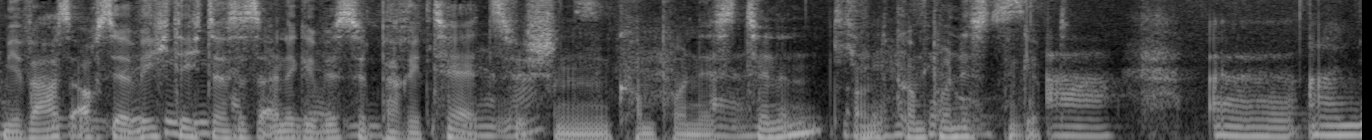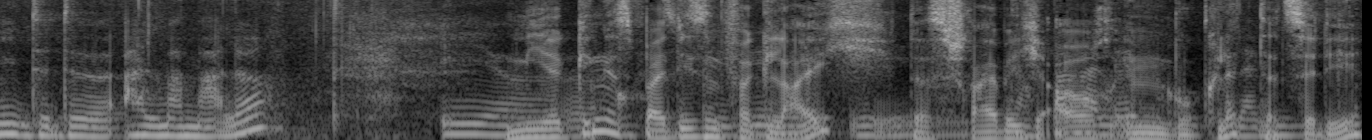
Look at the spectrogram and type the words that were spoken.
Mir war es auch sehr wichtig, dass es eine gewisse Parität zwischen Komponistinnen euh, und Komponisten gibt. Euh, Mir ging es bei diesem Vergleich, das schreibe ich auch im Booklet der CD,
